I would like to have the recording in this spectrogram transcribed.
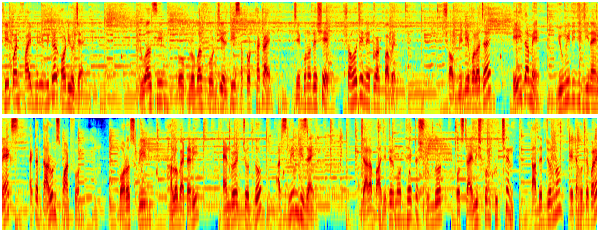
three point five millimetre audio jack dual SIM ও global four G LTE support থাকায় যে কোনো দেশে সহজেই নেটওয়ার্ক পাবেন। সব মিলিয়ে বলা যায়, এই দামে ইউমিডিজি জি নাইন এক্স একটা দারুণ স্মার্টফোন বড় স্ক্রিন ভালো ব্যাটারি অ্যান্ড্রয়েড চোদ্দ আর স্লিম ডিজাইন যারা বাজেটের মধ্যে একটা সুন্দর ও স্টাইলিশ ফোন খুঁজছেন, তাদের জন্য এটা হতে পারে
